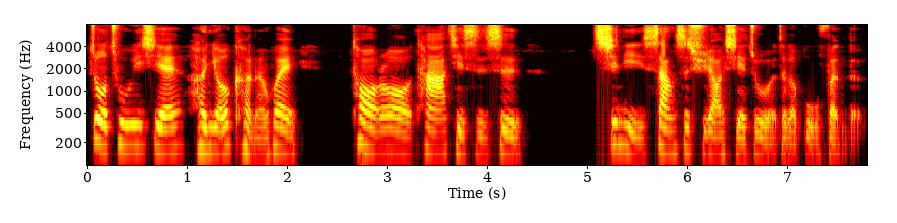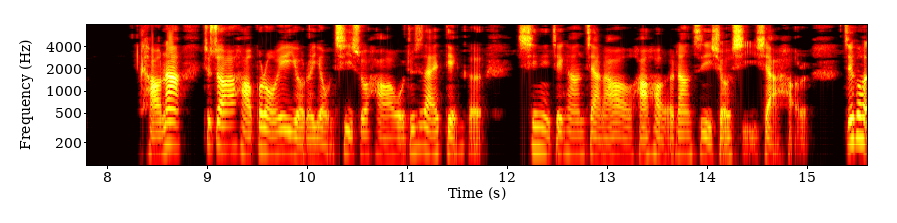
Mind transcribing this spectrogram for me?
做出一些很有可能会透露他其实是心理上是需要协助的这个部分的。好，那就说他好不容易有了勇气说好啊，我就是来点个心理健康假，然后好好的让自己休息一下好了。结果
